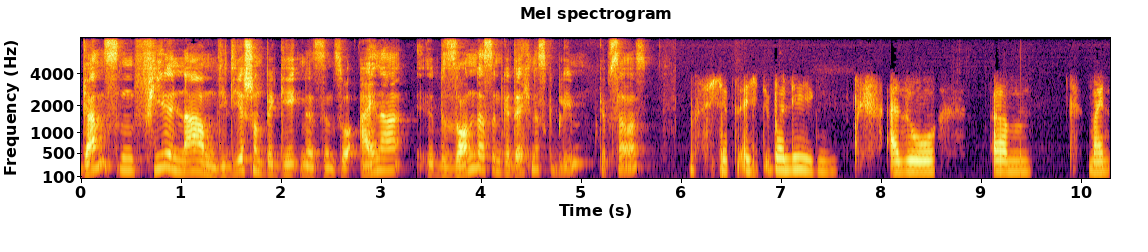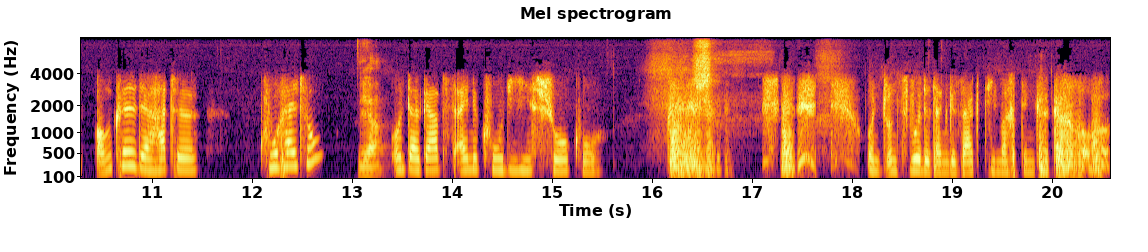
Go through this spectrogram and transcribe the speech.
ganzen vielen Namen, die dir schon begegnet sind, so einer besonders im Gedächtnis geblieben? Gibt es da was? Muss ich jetzt echt überlegen. Also ähm, mein Onkel, der hatte Kuhhaltung. Ja. Und da gab es eine Kuh, die hieß Schoko. und uns wurde dann gesagt, die macht den Kakao.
